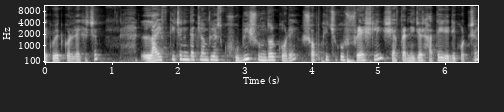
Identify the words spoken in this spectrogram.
ডেকোরেট করে রেখেছেন লাইভ কিচেনে দেখলাম ভিউয়ার্স খুবই সুন্দর করে সব কিছু খুব ফ্রেশলি শেফটা নিজের হাতেই রেডি করছেন।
